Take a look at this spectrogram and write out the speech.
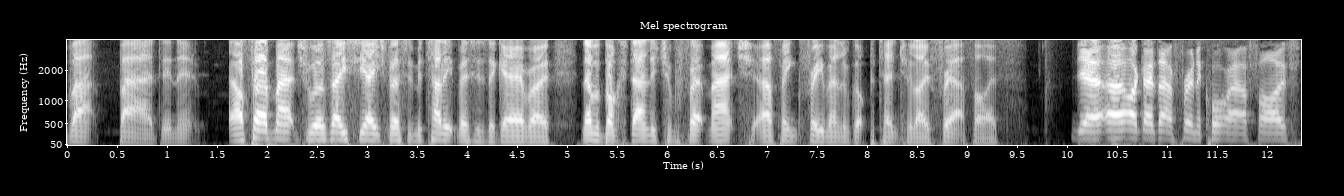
that bad in it. Our third match was ACH versus Metalik versus Ligero. Another box standard triple threat match. I think three men have got potential though. Three out of five. Yeah, uh, I gave that a three and a quarter out of five.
